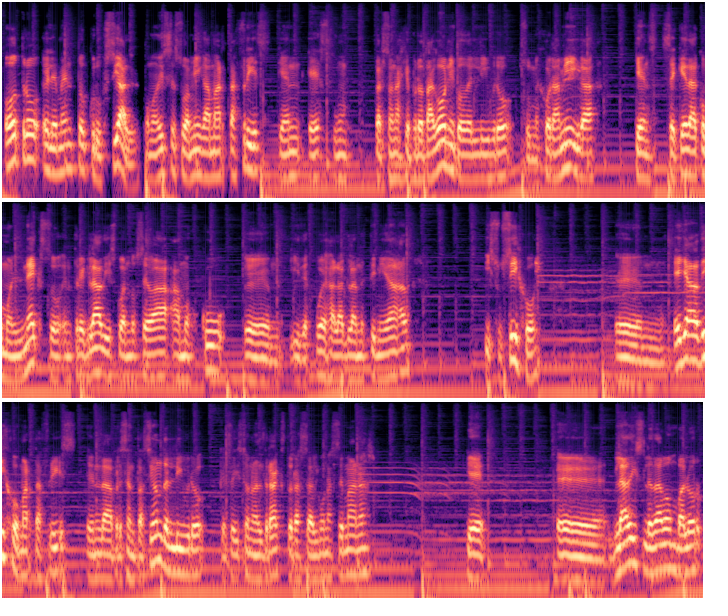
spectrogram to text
otro elemento crucial, como dice su amiga Marta Fries, quien es un personaje protagónico del libro, su mejor amiga, quien se queda como el nexo entre Gladys cuando se va a Moscú eh, y después a la clandestinidad, y sus hijos. Eh, ella dijo, Marta Fries, en la presentación del libro que se hizo en el Dragstore hace algunas semanas, que eh, Gladys le daba un valor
